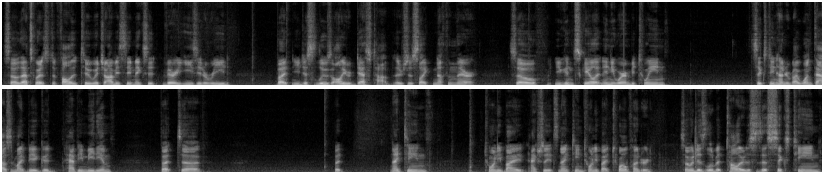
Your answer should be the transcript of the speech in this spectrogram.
So that's what it's defaulted to, which obviously makes it very easy to read. But you just lose all your desktop. There's just like nothing there. So you can scale it anywhere in between. 1600 by 1000 might be a good happy medium. But uh, but 1920 by actually it's 1920 by 1200 so it is a little bit taller this is a 16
